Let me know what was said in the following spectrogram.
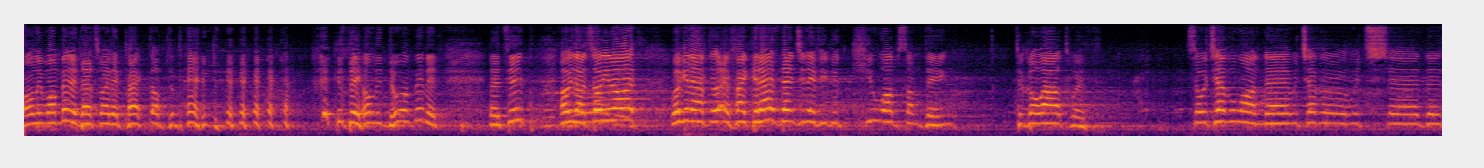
Only one minute. That's why they packed up the band. Because they only do a minute. That's it. Oh, no. So you know what? We're gonna have to. If I could ask the engineer if you could cue up something to go out with. So whichever one, uh, whichever which uh, the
